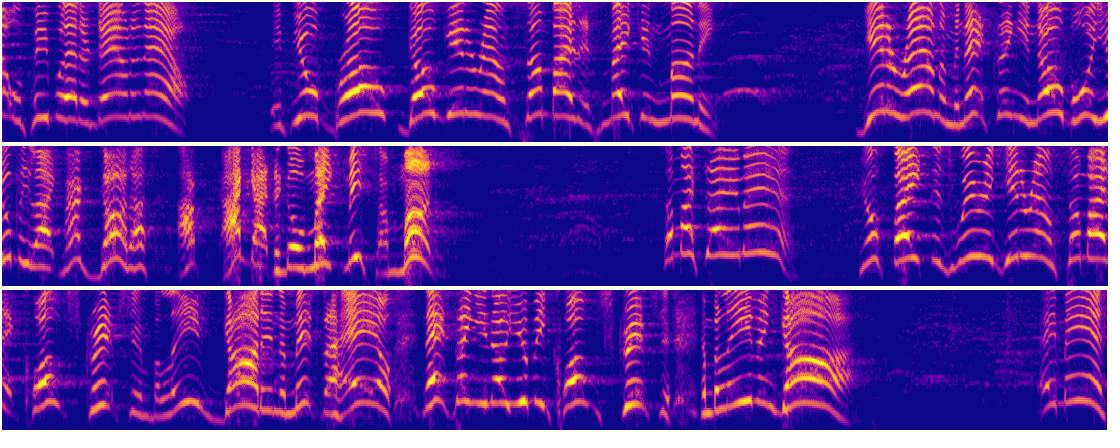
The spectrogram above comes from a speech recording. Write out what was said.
out with people that are down and out. If you're broke, go get around somebody that's making money. Get around them, and next thing you know, boy, you'll be like, my God, I, I, I got to go make me some money. Somebody say amen. Your faith is weary. Get around somebody that quotes scripture and believes God in the midst of hell. Next thing you know, you'll be quoting scripture and believing God. Amen.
